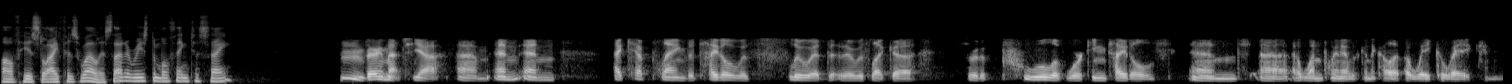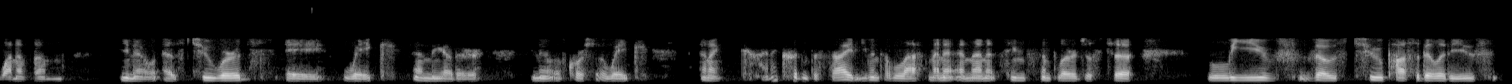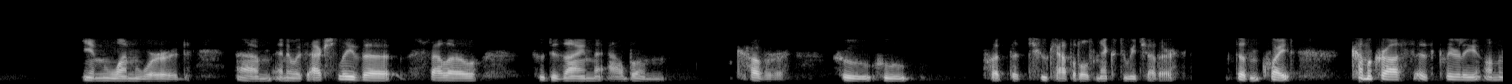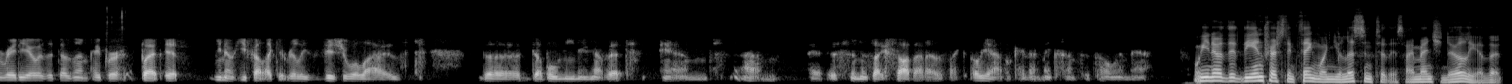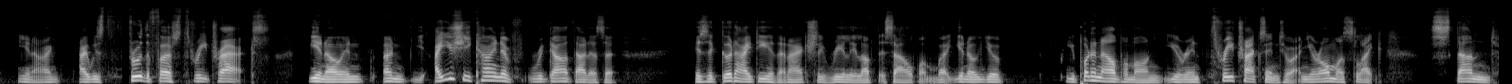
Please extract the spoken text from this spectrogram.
of his life as well. Is that a reasonable thing to say? Mm, very much, yeah. Um, and and I kept playing. The title was fluid. There was like a sort of pool of working titles, and uh, at one point I was going to call it "Awake, Awake," and one of them, you know, as two words, a wake, and the other, you know, of course, awake and I kind of couldn't decide even till the last minute. And then it seemed simpler just to leave those two possibilities in one word. Um, and it was actually the fellow who designed the album cover who who put the two capitals next to each other. It doesn't quite come across as clearly on the radio as it does on paper, but it you know he felt like it really visualized the double meaning of it. And um, as soon as I saw that, I was like, oh, yeah, okay, that makes sense. It's all in there. Well, you know, the, the interesting thing when you listen to this, I mentioned earlier that, you know, I, I was through the first three tracks, you know, and, and I usually kind of regard that as a, is a good idea that I actually really love this album. But, you know, you you put an album on, you're in three tracks into it, and you're almost like stunned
